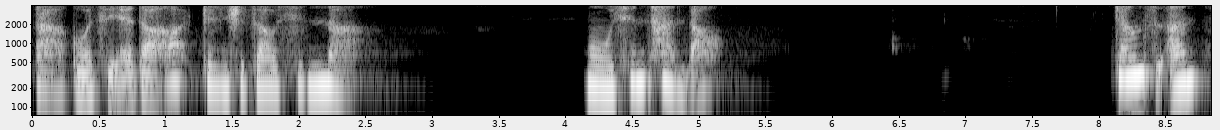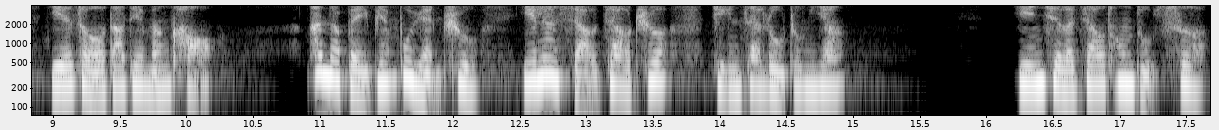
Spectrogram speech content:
大过节的，真是糟心呐。母亲叹道。张子安也走到店门口。看到北边不远处一辆小轿车停在路中央，引起了交通堵塞。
